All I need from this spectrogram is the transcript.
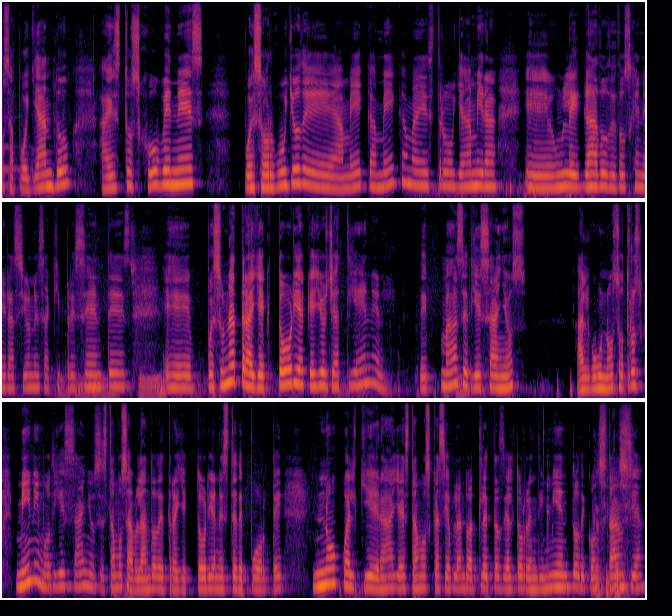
Estamos apoyando a estos jóvenes, pues orgullo de Ameca, Ameca, maestro, ya mira, eh, un legado de dos generaciones aquí presentes, eh, pues una trayectoria que ellos ya tienen de más de 10 años, algunos, otros mínimo 10 años estamos hablando de trayectoria en este deporte, no cualquiera, ya estamos casi hablando de atletas de alto rendimiento, de constancia.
